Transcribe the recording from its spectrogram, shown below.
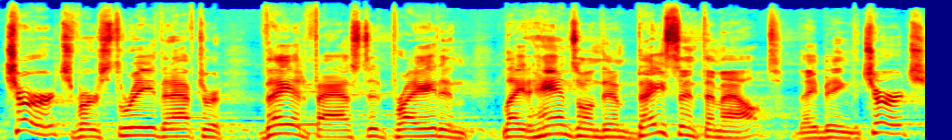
church, verse 3, that after they had fasted, prayed, and laid hands on them, they sent them out, they being the church.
